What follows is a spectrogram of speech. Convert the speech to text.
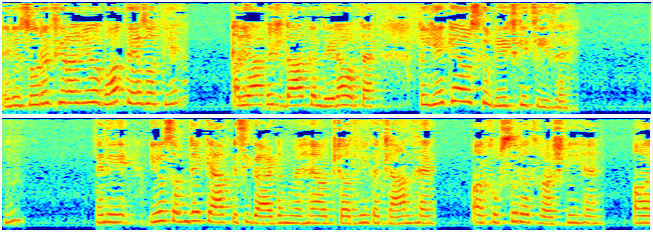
یعنی سورج کی روشنی تو بہت تیز ہوتی ہے نا۔ اور یہاں پہ ڈارک اندھیرا ہوتا ہے۔ تو یہ کیا اس کے بیچ کی چیز ہے؟ یعنی یوں سمجھے کہ آپ کسی گارڈن میں ہیں اور چودویں کا چاند ہے اور خوبصورت روشنی ہے اور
